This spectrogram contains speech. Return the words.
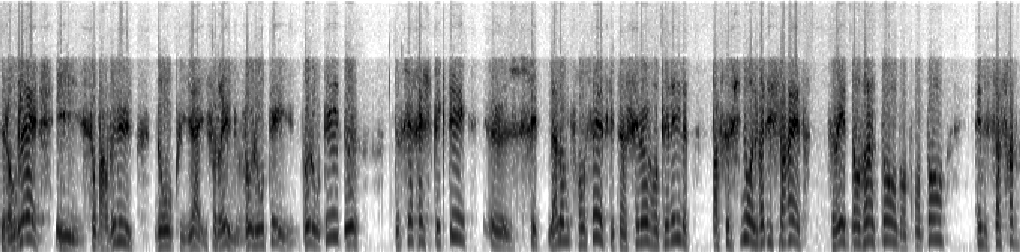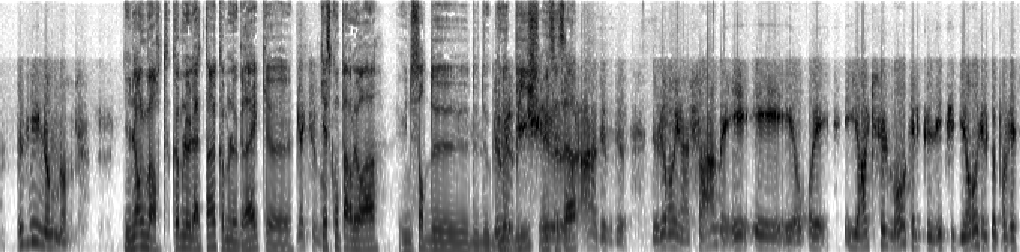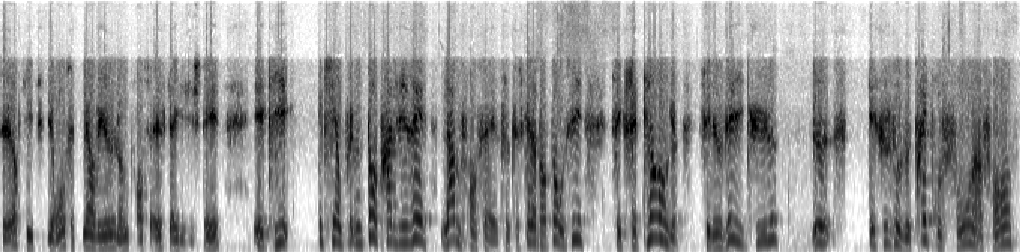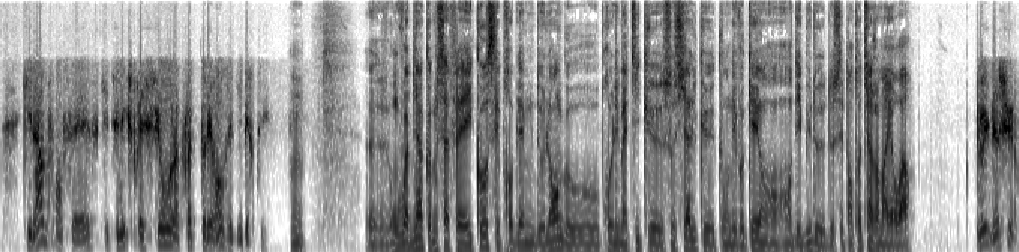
de, l'anglais et ils sont parvenus. Donc il, a, il faudrait une volonté, une volonté de, de faire respecter euh, cette, la langue française qui est un chef-d'œuvre en péril parce que sinon elle va disparaître. Vous savez, dans 20 ans, dans 30 ans, elle, ça sera devenu une langue morte. Une langue morte, comme le latin, comme le grec. Euh, Qu'est-ce qu'on parlera? Une sorte de, de, de globiche, oui, c'est ça euh, voilà, de, de, de et infâme, et, et, et, et, il y aura seulement quelques étudiants, quelques professeurs qui étudieront cette merveilleuse langue française qui a existé, et qui et qui en même temps traduisait l'âme française. Parce que ce qui est important aussi, c'est que cette langue, c'est le véhicule de quelque chose de très profond en France, qui est l'âme française, qui est une expression à la fois de tolérance et de liberté. Hum. Euh, on voit bien comme ça fait écho ces problèmes de langue aux problématiques euh, sociales que qu'on évoquait en, début de, de cet entretien, Jean-Marie Roire. Oui, bien sûr.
